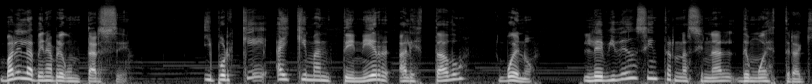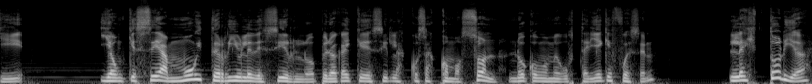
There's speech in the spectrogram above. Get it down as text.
vale la pena preguntarse, ¿y por qué hay que mantener al Estado? Bueno, la evidencia internacional demuestra que, y aunque sea muy terrible decirlo, pero acá hay que decir las cosas como son, no como me gustaría que fuesen, la historia,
